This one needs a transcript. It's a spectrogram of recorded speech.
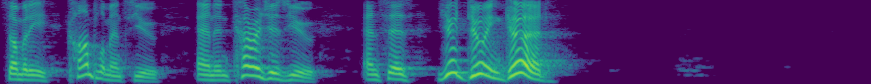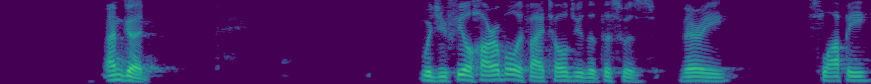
Somebody compliments you and encourages you and says, You're doing good. I'm good. Would you feel horrible if I told you that this was very sloppy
